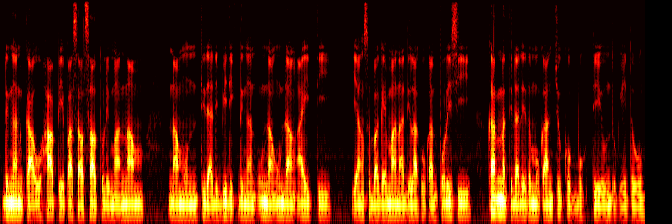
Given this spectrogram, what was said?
dengan KUHP pasal 156, namun tidak dibidik dengan Undang-Undang IT yang sebagaimana dilakukan polisi karena tidak ditemukan cukup bukti untuk itu.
